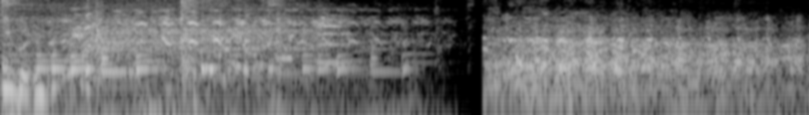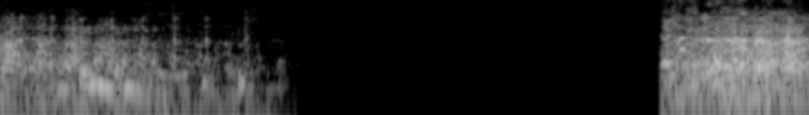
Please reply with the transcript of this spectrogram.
You're 这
